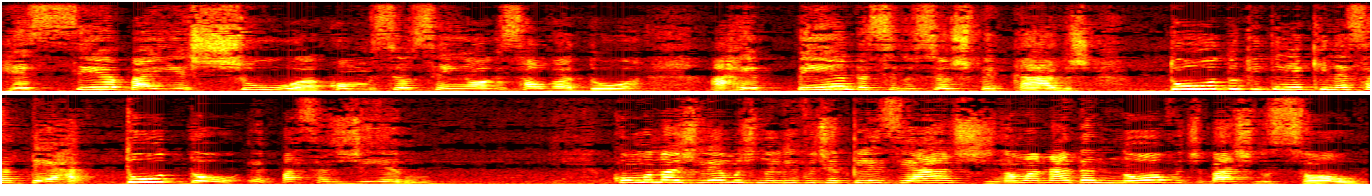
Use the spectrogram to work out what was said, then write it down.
receba Yeshua como seu Senhor e Salvador, arrependa-se dos seus pecados. Tudo que tem aqui nessa terra, tudo é passageiro. Como nós lemos no livro de Eclesiastes, não há nada novo debaixo do sol.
